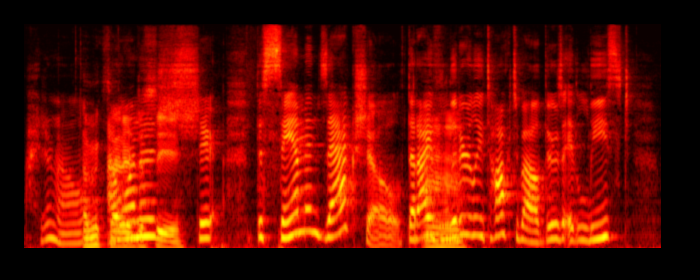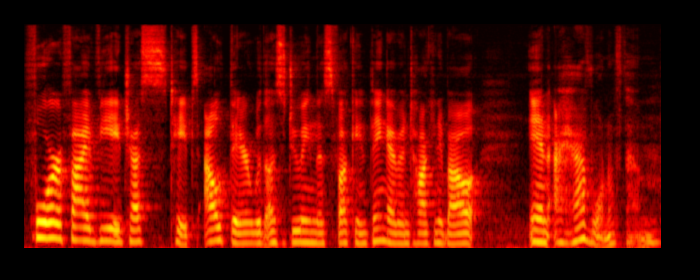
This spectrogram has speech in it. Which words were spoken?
I don't know. I'm excited I wanna see. Share the Sam and Zach show that I've mm-hmm. literally talked about. There's at least four or five VHS tapes out there with us doing this fucking thing I've been talking about. And I have one of them,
